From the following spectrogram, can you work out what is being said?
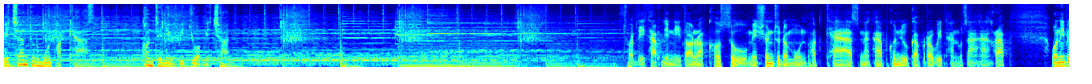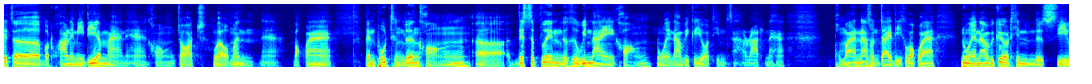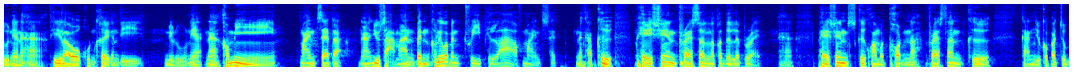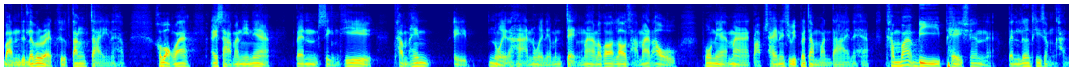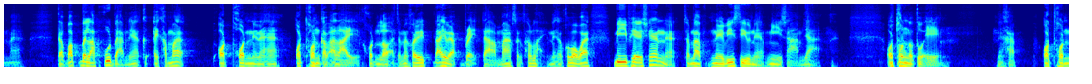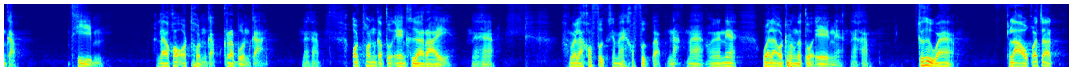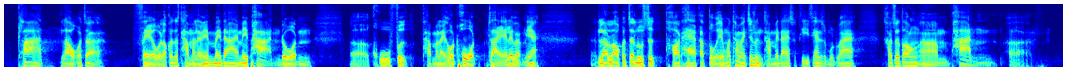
Mission to the Moon Podcast Continue with your mission สวัสดีครับ ยินดีต้อนรับเข้าสู่ Mission to the Moon Podcast นะครับ คุณอยู่กับรวิทย์หันุสาหะครับ วันนี้ไปเจอบทความในมีเดียมมานะฮะของจอร์จเวลแมนนะฮะบอกว่าเป็นพูดถึงเรื่องของเอ่อ discipline ก็คือวินัยของหน่วยนาวิกโยธินสหรัฐนะฮะ ผมว่าน่าสนใจดีเขาบอกว่าหน่วยนาวิกโยธินหรือ SEAL เนี่ยนะฮะที่เราคุ้นเคยกันดีอยู่เนี่ยนะเขามี mindset อะนะอยู่สามอันเป็นเขาเรียกว่าเป็น three pillar of mindset นะครับคือ patient present แล้วก็ deliberate นะฮะ patience คือความอดทนนะ present คือการอยู่กับปัจจุบัน deliberate คือตั้งใจนะครับเขาบอกว่าไอ้สามอันนี้เนี่ยเป็นสิ่งที่ทำให้ไอ้ หน่วยทหารหน่วยเนี่ยมันเจ๋งมาก แล้วก็เราสามารถเอาพวกเนี้ยมาปรับใช้ในชีวิตประจำวันได้นะครับคำว่า be patient เนี่ยเป็นเรื่องที่สำคัญมาก แต่ว่าเวลาพูดแบบเนี้ยไอ้คำว่าอดทนเนี่ยนะฮะอดทนกับอะไร คนเราอาจจะไม่ค่อยได้แบบ break down มากสักเท่าไหร่นะครับเขาบอกว่า be patient เนี่ยสำหรับ Navy SEAL เนี่ยมี 3 อย่าง อดทนกับตัวเองนะครับ อดทนกับทีม แล้วก็อดทนกับกระบวนการนะครับ อดทนกับตัวเองคืออะไรนะฮะ เวลาเขาฝึกใช่ไหมเขาฝึกแบบหนักมาก เพราะฉะนั้นเนี่ยเวลาอดทนกับตัวเองเนี่ยนะครับ ก็คือว่าเราก็จะพลาดเราก็จะเฟลเราก็จะทำอะไรไม่ได้ไม่ผ่านโดนครูฝึกทำอะไรโหดๆใส่อะไรแบบเนี้ยแล้วเราก็จะรู้สึกท้อแท้กับตัวเองว่าทำไมฉันถึงทำไม่ได้สักทีเช่นสมมติว่าเขาจะต้องอผ่าน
